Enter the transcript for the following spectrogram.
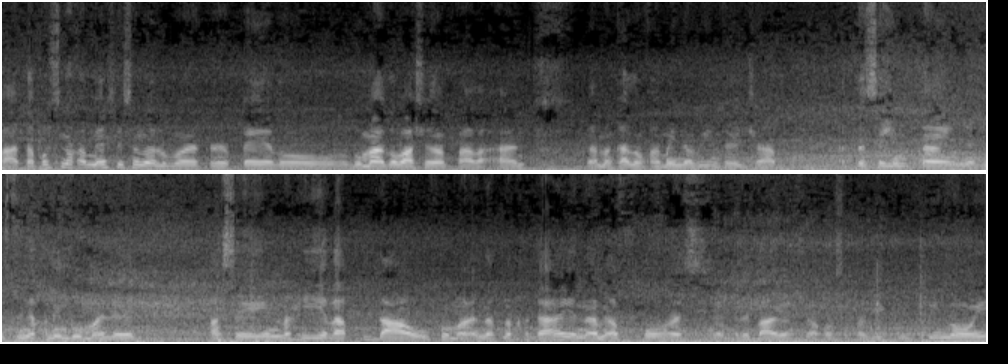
patapos na kami seasonal worker, pero gumagawa siya ng paraan na magkaroon kami ng winter job. At the same time, gusto niya kami bumalik kasi mahirap daw humanap ng kagaya namin. Of course, syempre bias ako sa pagiging Pinoy,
